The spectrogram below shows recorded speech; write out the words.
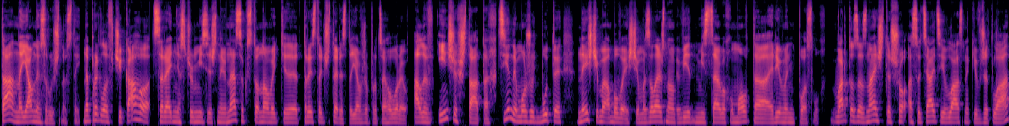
та наявних зручностей. Наприклад, в Чикаго середній щомісячний внесок становить е, 300-400, я вже про це говорив. Але в інших штатах ціни можуть бути нижчими або вищими, залежно від місцевих умов та рівень послуг. Варто зазначити, що асоціації власників житла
